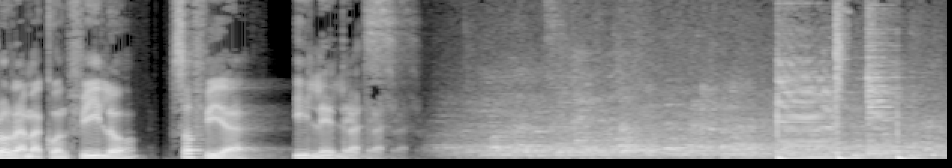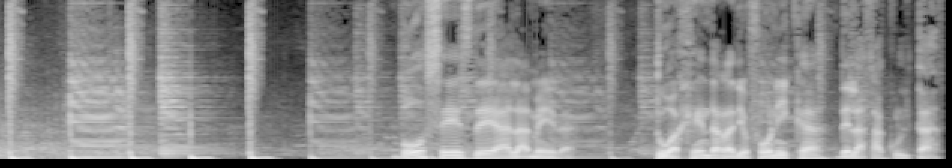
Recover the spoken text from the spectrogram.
programa con Filo, Sofía y Letras. Voces de Alameda, tu agenda radiofónica de la facultad.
